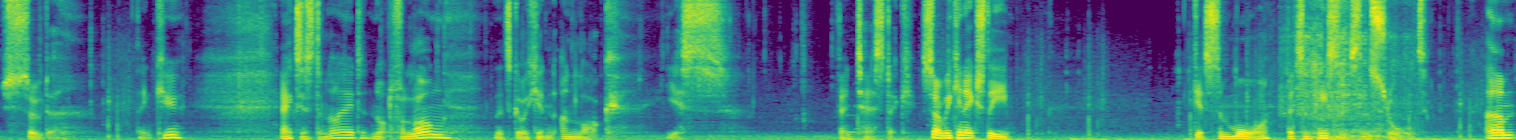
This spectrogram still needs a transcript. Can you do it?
soda. Thank you. Access denied, not for long. Let's go ahead and unlock. Yes. Fantastic. So we can actually get some more bits and pieces installed. Um,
